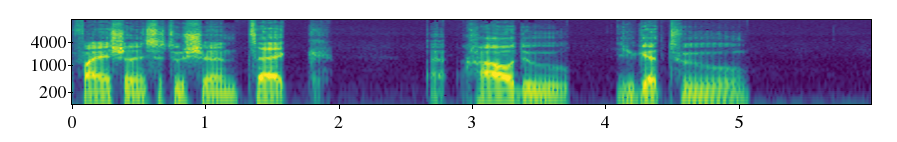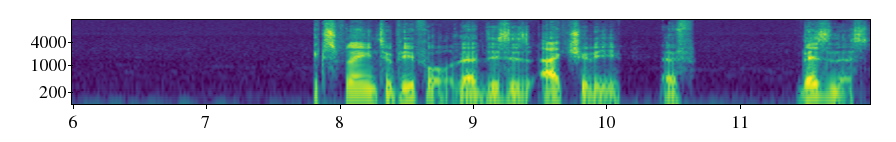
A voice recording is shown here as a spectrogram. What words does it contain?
financial institution, tech. Uh, how do you get to explain to people that this is actually a f- business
